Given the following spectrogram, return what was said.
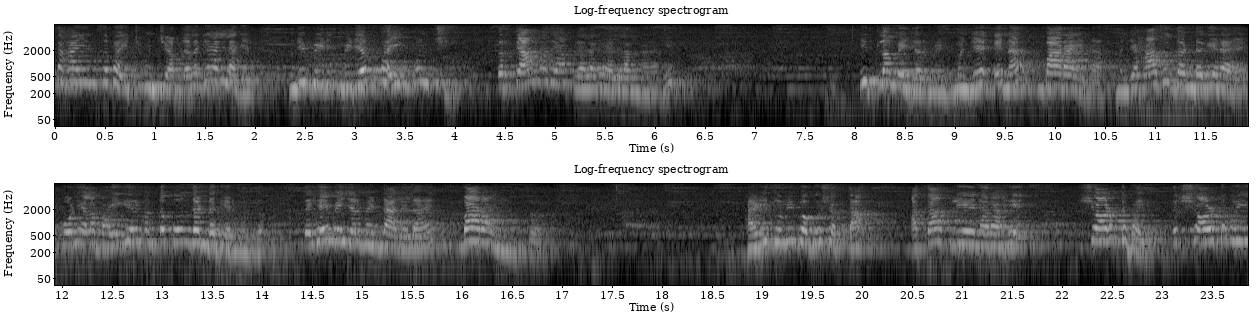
सहा इंच भाईची उंची आपल्याला घ्यायला लागेल. म्हणजे मिडियम मीडियम भाई उंची. तर त्यामध्ये आपल्याला घ्यायला लागणार आहे इथलं मेजरमेंट म्हणजे येणार बारा येणार. म्हणजे हा जो दंडघेर आहे कोण याला भाईघेर म्हणतं कोण दंडघेर म्हणतं? तर हे मेजरमेंट आलेलं आहे बारा इंच. आणि तुम्ही बघू शकता आता आपली येणार आहे शॉर्ट भाई. तर शॉर्ट भाई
